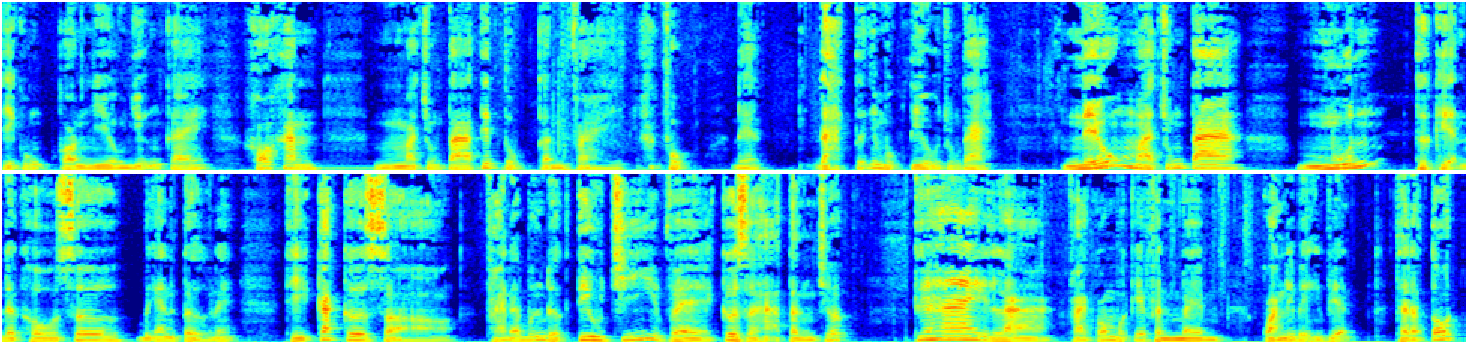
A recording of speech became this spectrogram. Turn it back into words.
thì cũng còn nhiều những cái khó khăn mà chúng ta tiếp tục cần phải khắc phục để đạt tới cái mục tiêu của chúng ta. Nếu mà chúng ta muốn thực hiện được hồ sơ bệnh án điện tử đấy, thì các cơ sở phải đáp ứng được tiêu chí về cơ sở hạ tầng trước. Thứ hai là phải có một cái phần mềm quản lý bệnh viện thật là tốt.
